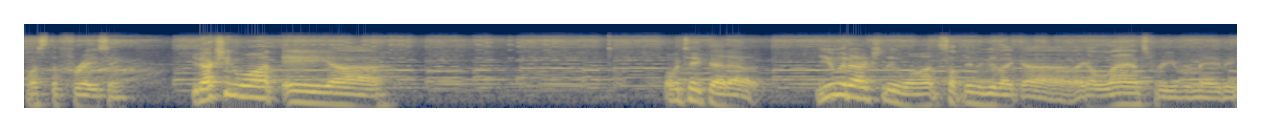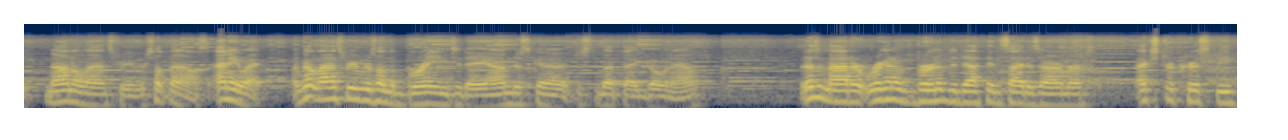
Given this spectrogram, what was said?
what's the phrasing? You'd actually want a, uh, What would take that out? You would actually want something to be like a like a Lance Reaver, maybe. Not a Lance Reaver, something else. Anyway, I've got Lance Reavers on the brain today. I'm just gonna just let that go now. It doesn't matter. We're gonna burn him to death inside his armor. Extra crispy,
